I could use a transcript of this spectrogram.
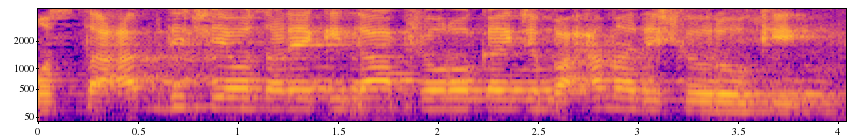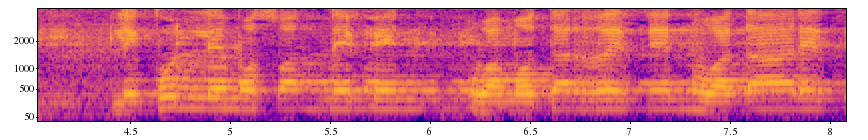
مستحب دي چې یو سړی کتاب شروع کړي چې په حمد شروع کی لكل مصنف ومدرس ودارس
